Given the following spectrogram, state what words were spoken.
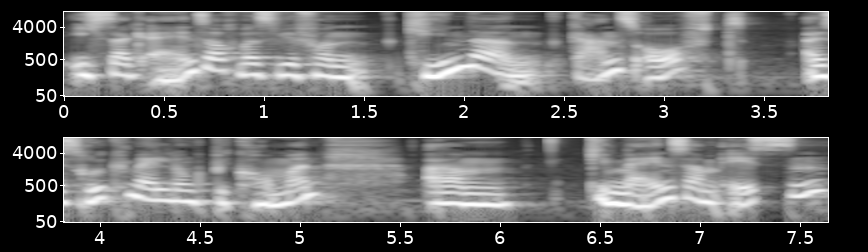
Ich sage eins auch, was wir von Kindern ganz oft als Rückmeldung bekommen, ähm, gemeinsam essen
